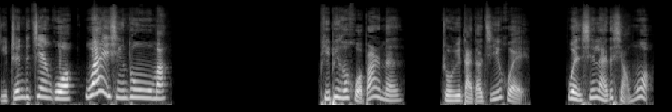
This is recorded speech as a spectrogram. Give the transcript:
你真的见过外星动物吗？皮皮和伙伴们终于逮到机会，问新来的小莫。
